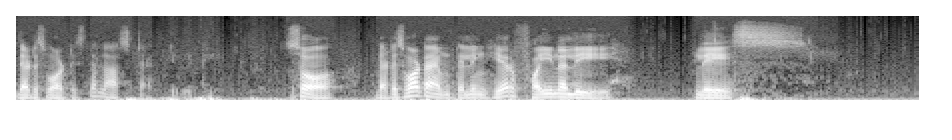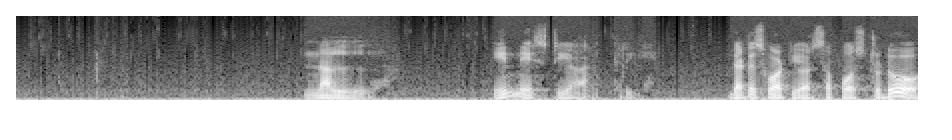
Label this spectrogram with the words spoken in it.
That is what is the last activity. So that is what I am telling here. Finally place null in str3 that is what you are supposed to do.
